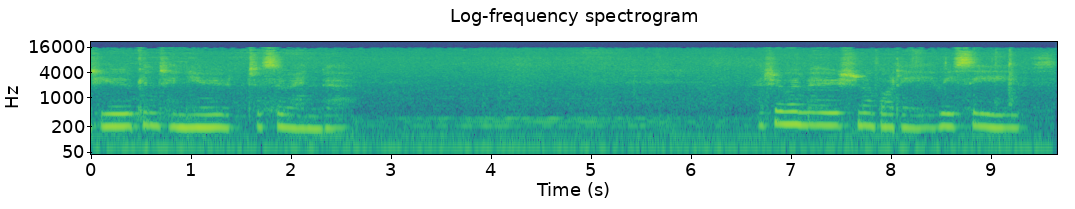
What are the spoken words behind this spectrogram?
And you continue to surrender as your emotional body receives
